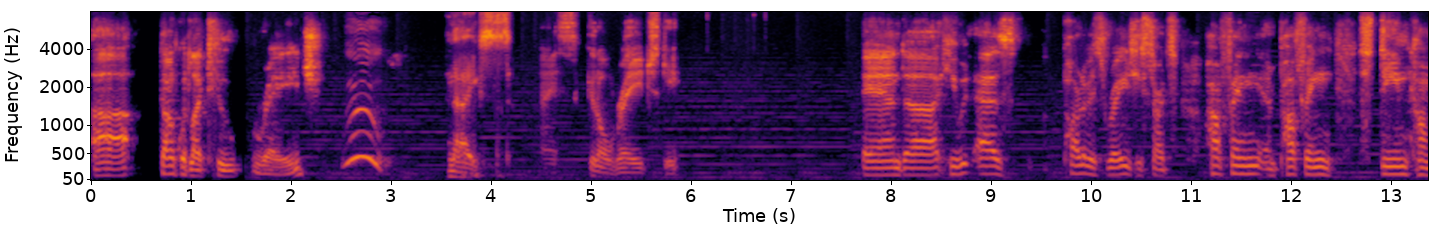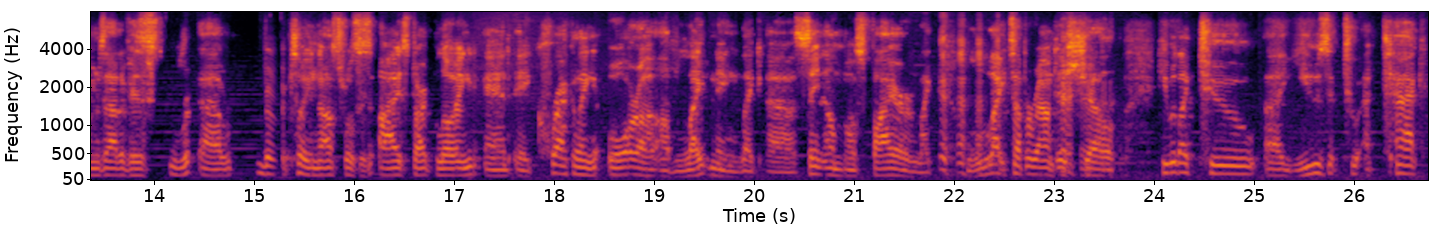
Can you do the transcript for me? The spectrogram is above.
Uh, Gunk would like to rage. Woo! Nice. Nice. Good old rage ski. and uh, he would as part of his rage he starts huffing and puffing steam comes out of his uh, reptilian nostrils his eyes start glowing and a crackling aura of lightning like uh, st elmo's fire like lights up around his shell he would like to uh, use it to attack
